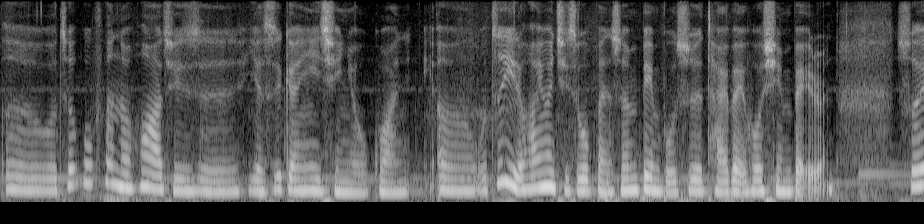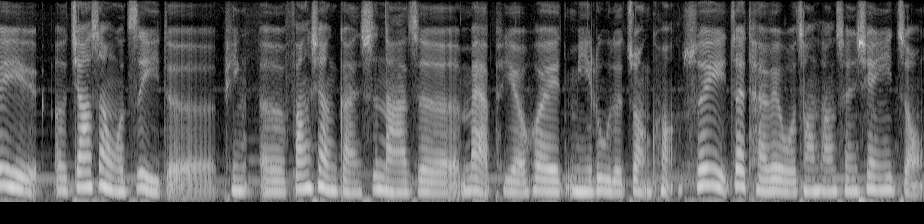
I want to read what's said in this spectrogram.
呃，我这部分的话，其实也是跟疫情有关。呃，我自己的话，因为其实我本身并不是台北或新北人。所以，呃，加上我自己的平呃方向感是拿着 map 也会迷路的状况，所以在台北我常常呈现一种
